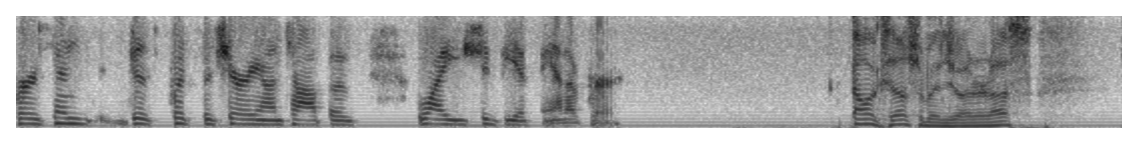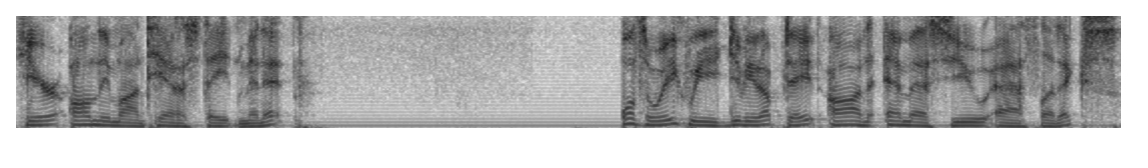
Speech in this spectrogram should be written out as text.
person just puts the cherry on top of why you should be a fan of her. Alex Eschelman joining us here on the Montana State Minute. Once a week, we give you an update on MSU athletics.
